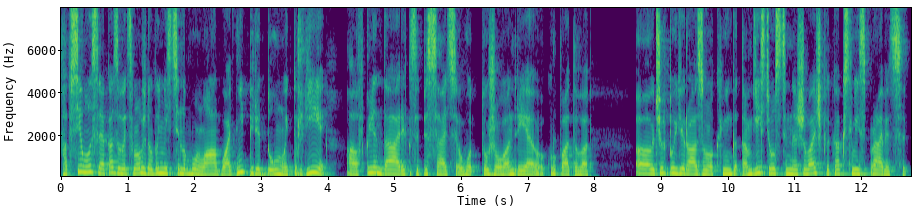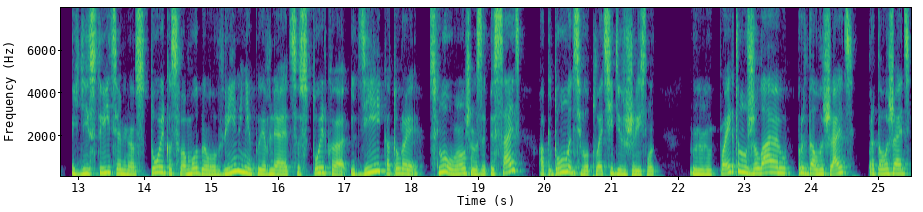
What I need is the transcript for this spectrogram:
А все мысли, оказывается, можно вынести на бумагу, одни передумать, другие а, в календарик записать. Вот тоже у Андрея Курпатова а, «Чертоги разума» книга, там есть умственная жвачка, как с ней справиться. И действительно, столько свободного времени появляется, столько идей, которые снова можно записать, обдумать и воплотить в жизнь. Поэтому желаю продолжать, продолжать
